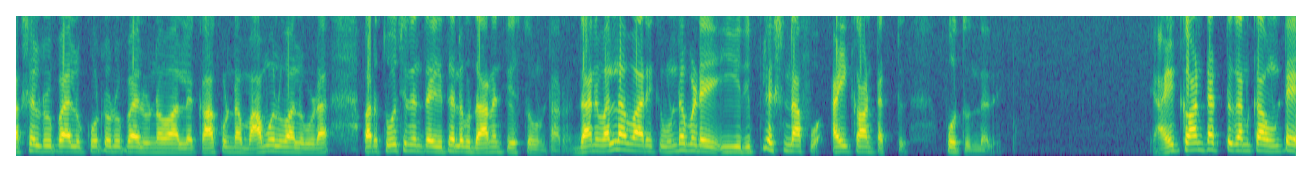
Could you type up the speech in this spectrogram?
లక్షల రూపాయలు కోట్ల రూపాయలు ఉన్న వాళ్ళే కాకుండా మామూలు వాళ్ళు కూడా వారు తోచినంత ఇతరులకు దానం చేస్తూ ఉంటారు. దానివల్ల వారికి ఉండబడే ఈ రిఫ్లెక్షన్ ఆఫ్ ఐ కాంటాక్ట్ పోతుంది అది ఐ కాంటాక్ట్ కనుక ఉంటే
